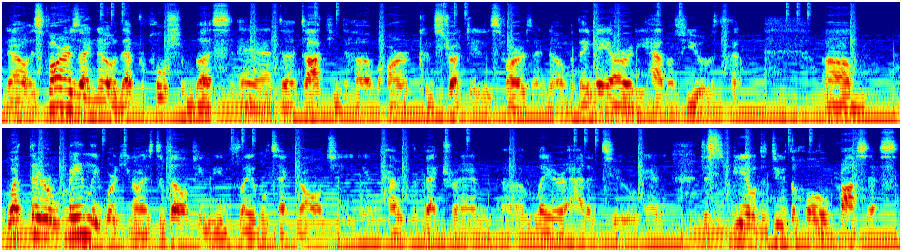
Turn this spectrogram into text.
Now, as far as I know, that propulsion bus and uh, docking hub aren't constructed as far as I know, but they may already have a few of them. Um, what they're mainly working on is developing the inflatable technology and having the Vectran uh, layer added to and just being able to do the whole process.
